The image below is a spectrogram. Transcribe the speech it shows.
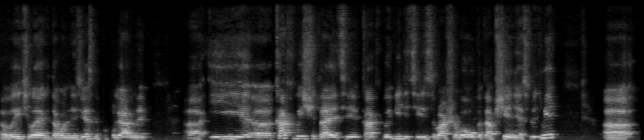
Вы человек довольно известный, популярный. А, и э, как вы считаете, как вы видите из вашего опыта общения с людьми, а,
